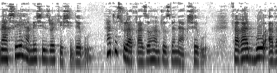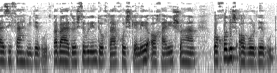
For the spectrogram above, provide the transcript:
نقشه همه چیز را کشیده بود. حتی صورت غذا هم جزو نقشه بود. فقط بو عوضی فهمیده بود و برداشته بود این دختر خوشگله آخریش رو هم با خودش آورده بود.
